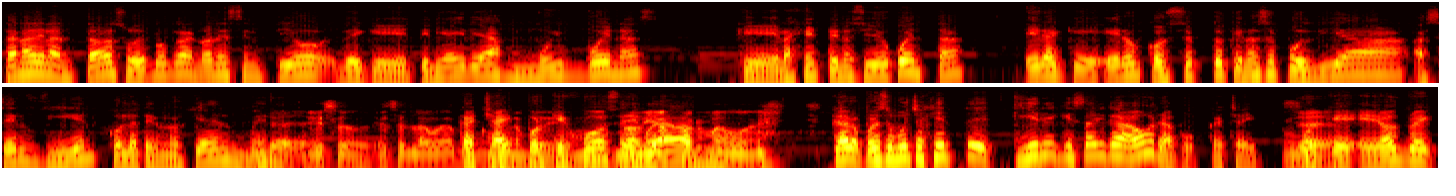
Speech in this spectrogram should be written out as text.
tan adelantado a su época? No en el sentido de que tenía ideas muy buenas que la gente no se dio cuenta, era que era un concepto que no se podía hacer bien con la tecnología del momento. Eso, esa es la weá. ¿Cachai? no Porque podía- el juego se no había demoraba forma, weón. Claro, por eso mucha gente quiere que salga ahora, pues, ¿cachai? Porque el Outbreak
